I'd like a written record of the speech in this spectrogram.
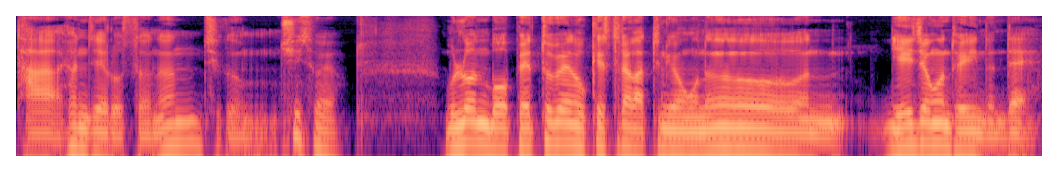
다 현재로서는 지금 취소요. 물론 뭐 베토벤 오케스트라 같은 경우는 예정은 돼 있는데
